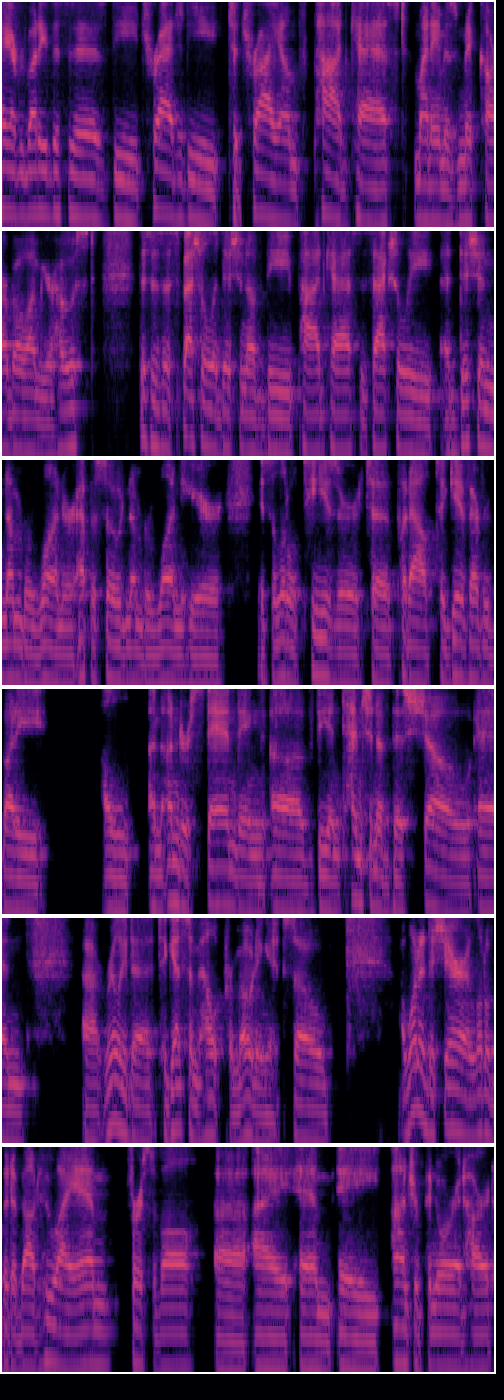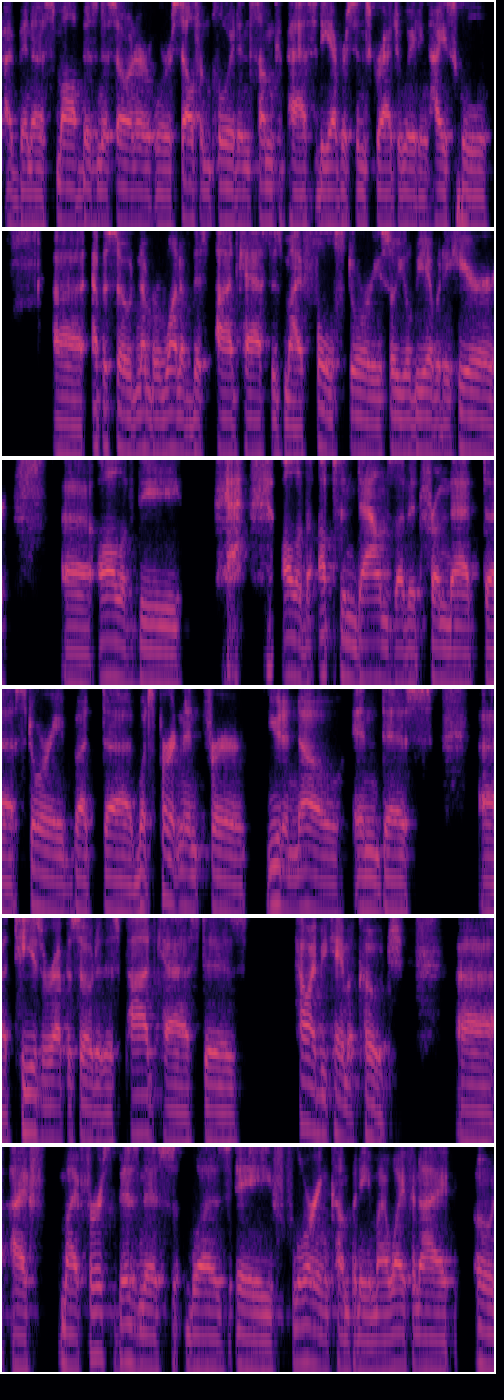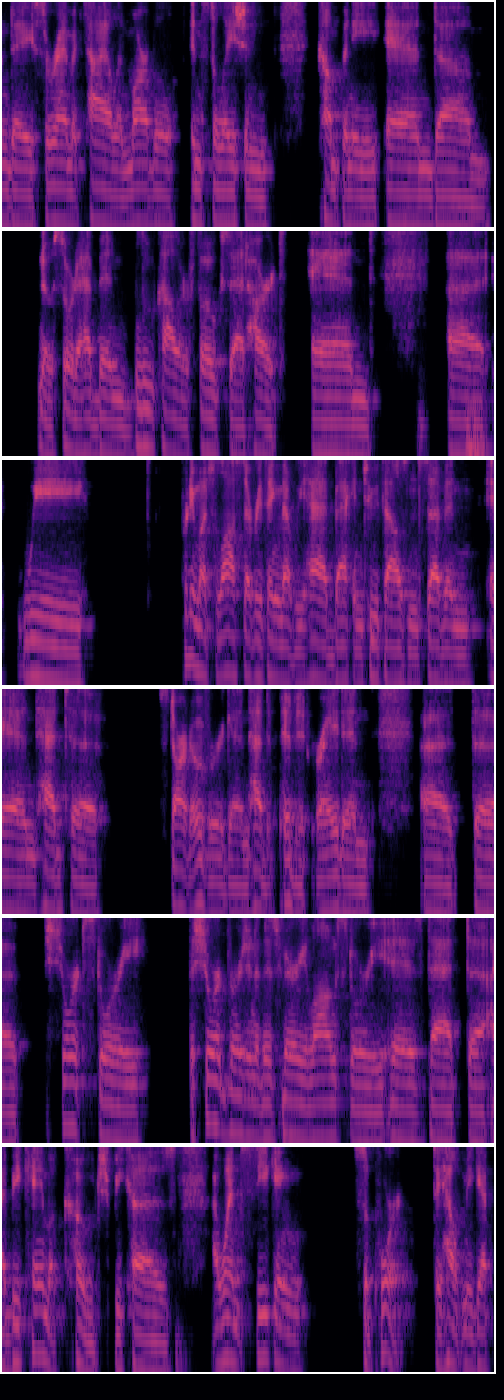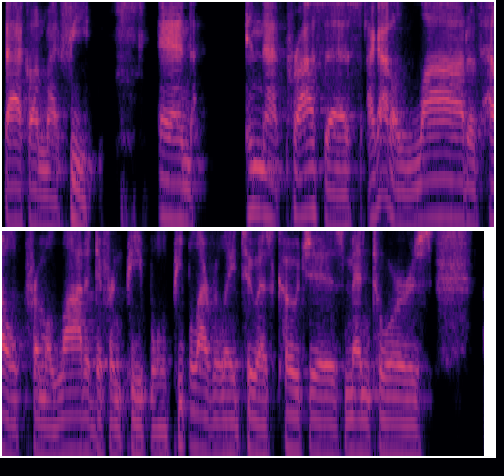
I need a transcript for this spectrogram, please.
Hey, everybody, this is the Tragedy to Triumph podcast. My name is Mick Carbo. I'm your host. This is a special edition of the podcast. It's actually edition number one or episode number one here. It's a little teaser to put out to give everybody a, an understanding of the intention of this show and uh, really to, to get some help promoting it. So, I wanted to share a little bit about who I am. First of all, uh, I am a entrepreneur at heart. I've been a small business owner or self-employed in some capacity ever since graduating high school. Uh, episode number one of this podcast is my full story, so you'll be able to hear uh, all of the all of the ups and downs of it from that uh, story. But uh, what's pertinent for you to know in this uh, teaser episode of this podcast is how I became a coach. Uh, I my first business was a flooring company. My wife and I owned a ceramic tile and marble installation company, and um, you know, sort of have been blue collar folks at heart. And uh, we pretty much lost everything that we had back in 2007, and had to start over again. Had to pivot, right? And uh, the short story the short version of this very long story is that uh, I became a coach because I went seeking support to help me get back on my feet. And in that process, I got a lot of help from a lot of different people, people I relate to as coaches, mentors,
